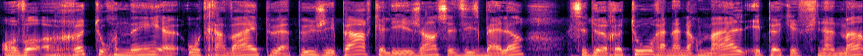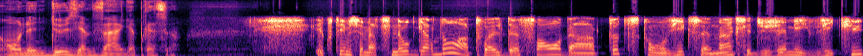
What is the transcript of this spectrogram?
on va retourner euh, au travail peu à peu. J'ai peur que les gens se disent, ben là, c'est de retour à la normale et peut que finalement, on a une deuxième vague après ça. Écoutez, M. Martineau, gardons en toile de fond dans tout ce qu'on vit actuellement que c'est du jamais vécu.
